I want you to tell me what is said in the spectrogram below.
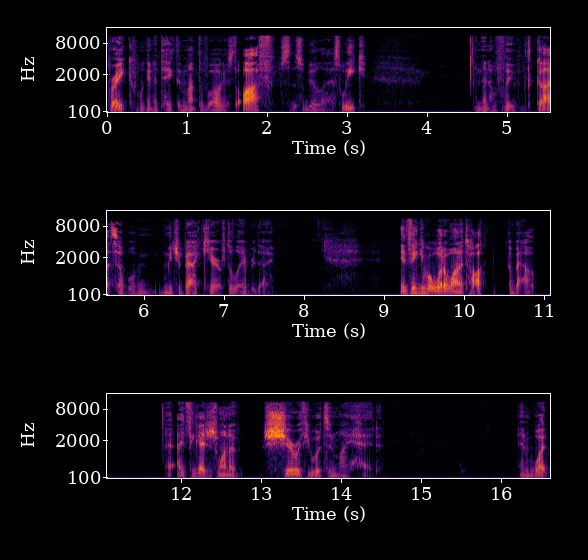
break. We're going to take the month of August off, so this will be the last week. And then hopefully, with God's help, we'll meet you back here after Labor Day. In thinking about what I want to talk about, I think I just want to share with you what's in my head. And what,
